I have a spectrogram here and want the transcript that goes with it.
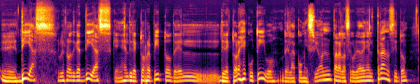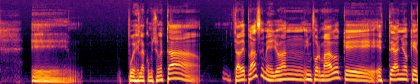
eh, Díaz, Luis Rodríguez Díaz, quien es el director, repito, del director ejecutivo de la Comisión para la Seguridad en el Tránsito, pues la comisión está, está de pláceme. Ellos han informado que este año que,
